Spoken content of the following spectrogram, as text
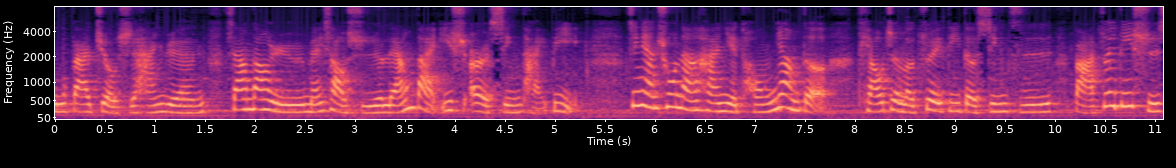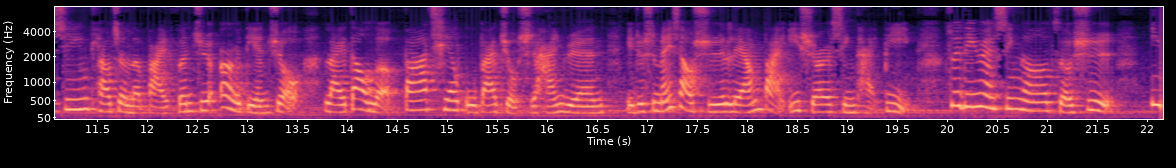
五百九十韩元，相当于每小时两百一十二新台币。今年初，南韩也同样的调整了最低的薪资，把最低时薪调整了百分之二点九，来到了八千五百九十韩元，也就是每小时两百一十二新台币。最低月薪呢，则是一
